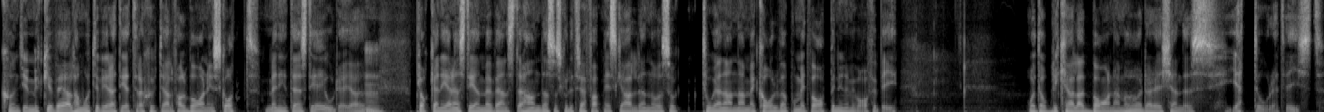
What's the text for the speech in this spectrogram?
kunde ju mycket väl ha motiverat det till att skjuta i alla fall varningsskott, men inte ens det gjorde jag. Jag Mm. plockade ner en sten med vänsterhanden som skulle träffat mig i skallen och så tog jag en annan med kolven på mitt vapen innan vi var förbi. Och då bli kallad barnamördare kändes jätteorättvist.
